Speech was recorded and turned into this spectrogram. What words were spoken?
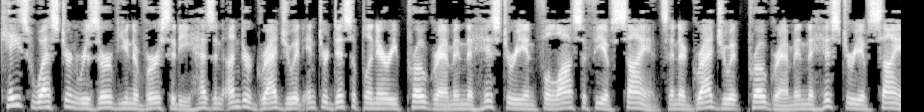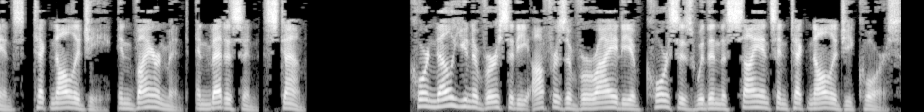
Case Western Reserve University has an undergraduate interdisciplinary program in the history and philosophy of science and a graduate program in the history of science, technology, environment, and medicine STEM. Cornell University offers a variety of courses within the Science and Technology course.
